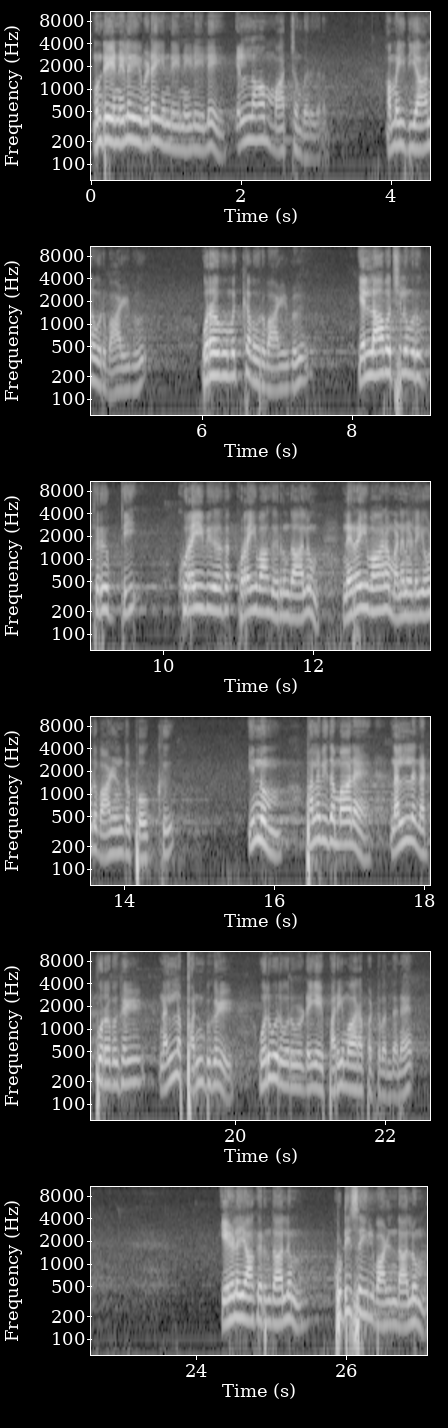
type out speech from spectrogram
முந்தைய நிலையை விட இன்றைய நிலையிலே எல்லாம் மாற்றம் வருகிறது. அமைதியான ஒரு வாழ்வு உறவுமிக்க ஒரு வாழ்வு. எல்லாவற்றிலும் ஒரு திருப்தி. குறைவாக குறைவாக இருந்தாலும் நிறைவான மனநிலையோடு வாழ்ந்த போக்கு. இன்னும் பலவிதமான நல்ல நட்புறவுகள் நல்ல பண்புகள் ஒருவர் ஒருவருடைய பரிமாறப்பட்டு வந்தன. ஏழையாக இருந்தாலும் குடிசையில் வாழ்ந்தாலும்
